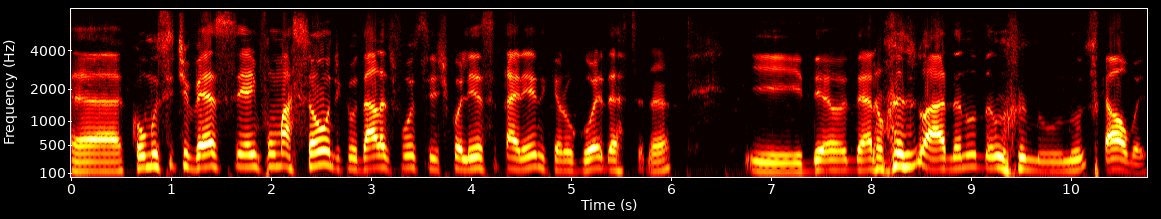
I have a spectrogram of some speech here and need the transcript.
é, como se tivesse a informação de que o Dallas fosse escolher esse Tyrene, que era o Goedert, né? E deu, deram uma zoada no, no, nos Cowboys.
